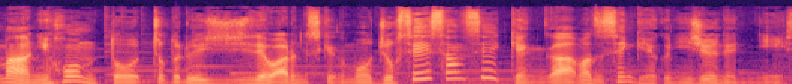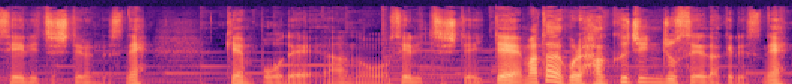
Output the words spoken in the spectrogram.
まあ日本とちょっと類似ではあるんですけども、女性参政権がまず1920年に成立してるんですね。憲法であの成立していて、まあ、ただこれ白人女性だけですね。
